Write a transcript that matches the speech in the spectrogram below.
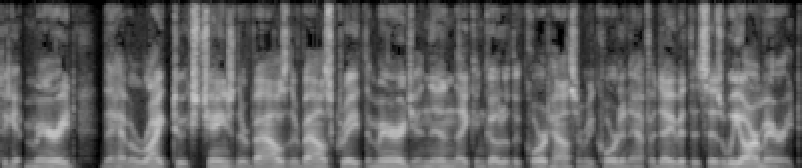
to get married. They have a right to exchange their vows. Their vows create the marriage, and then they can go to the courthouse and record an affidavit that says, We are married.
